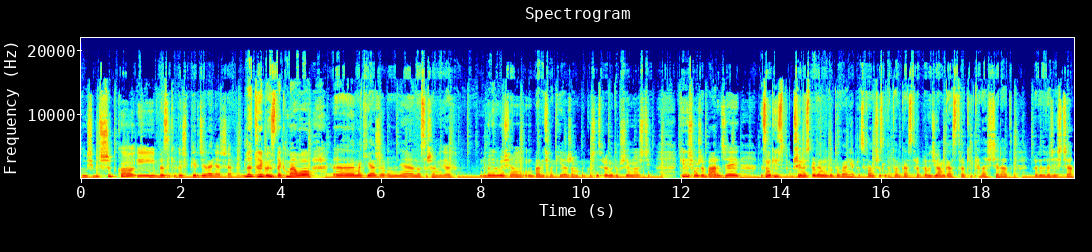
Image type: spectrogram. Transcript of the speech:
To musi być szybko i bez jakiegoś pierdzielenia się. Dlatego jest tak mało e, makijaży u mnie na social mediach. Bo nie lubię się bawić makijażem. Jakoś nie sprawia mi to przyjemności. Kiedyś może bardziej. Tak samo kiedyś przyjemność sprawiało mi gotowanie. Pracowałam przez lata w gastro. Prowadziłam gastro kilkanaście lat, prawie 20.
